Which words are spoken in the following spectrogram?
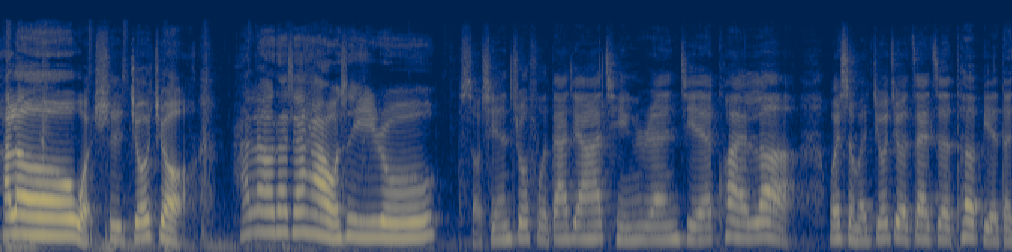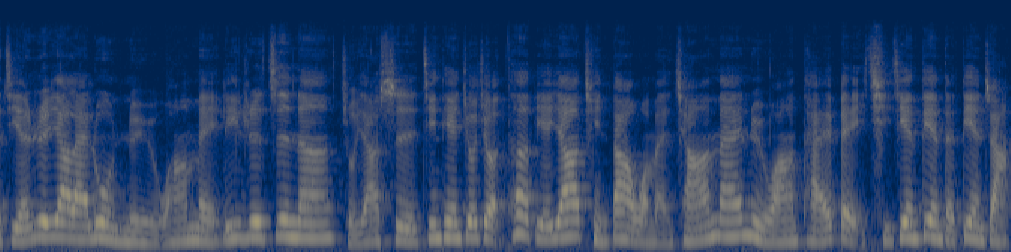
Hello，我是九九。Hello，大家好，我是怡如。首先祝福大家情人节快乐！为什么九九在这特别的节日要来录《女王美丽日志》呢？主要是今天九九特别邀请到我们乔奶女王台北旗舰店的店长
